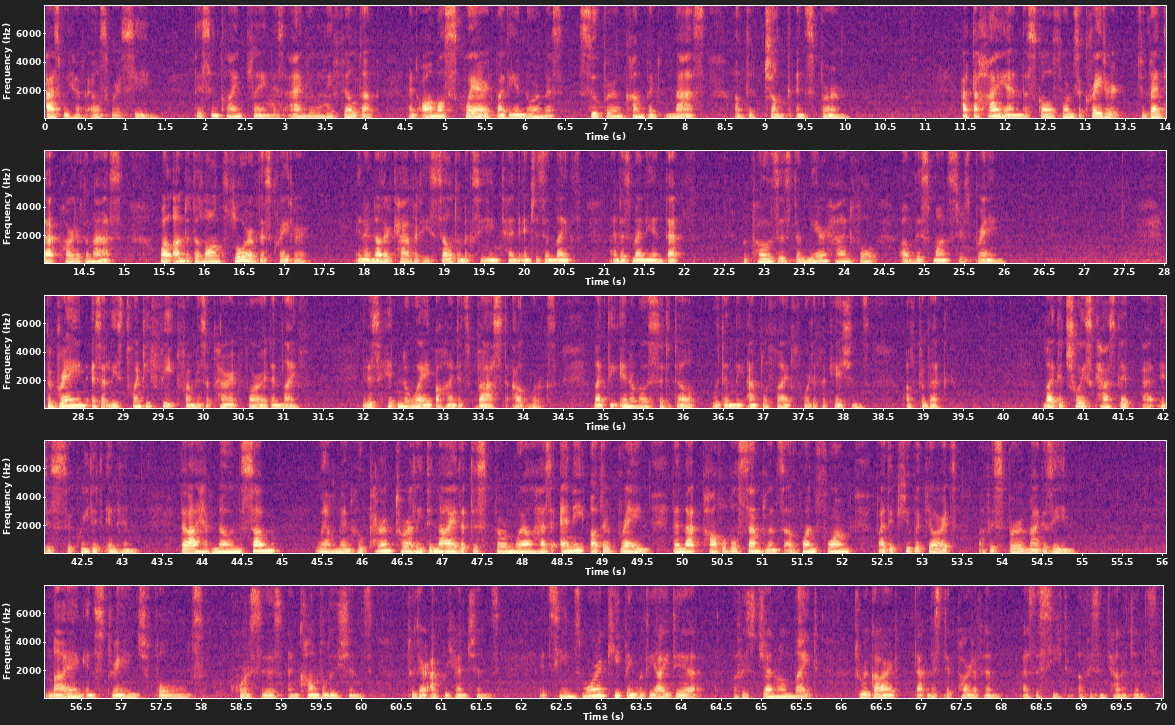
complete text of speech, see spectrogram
as we have elsewhere seen, this inclined plane is angularly filled up and almost squared by the enormous superincumbent mass of the junk and sperm. At the high end, the skull forms a crater to bed that part of the mass, while under the long floor of this crater, in another cavity seldom exceeding 10 inches in length and as many in depth, reposes the mere handful of this monster's brain. The brain is at least 20 feet from his apparent forehead in life. It is hidden away behind its vast outworks, like the innermost citadel within the amplified fortifications of Quebec. Like a choice casket, uh, it is secreted in him, that I have known some whalemen who peremptorily deny that the sperm whale has any other brain than that palpable semblance of one formed by the cubic yards of his sperm magazine lying in strange folds, courses, and convolutions to their apprehensions, it seems more in keeping with the idea of his general might to regard that mystic part of him as the seat of his intelligence.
